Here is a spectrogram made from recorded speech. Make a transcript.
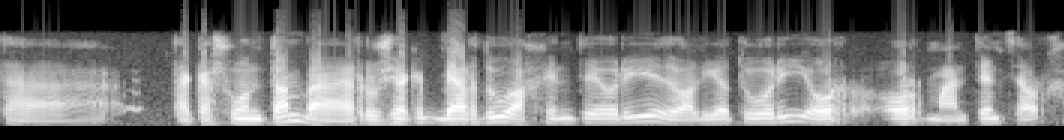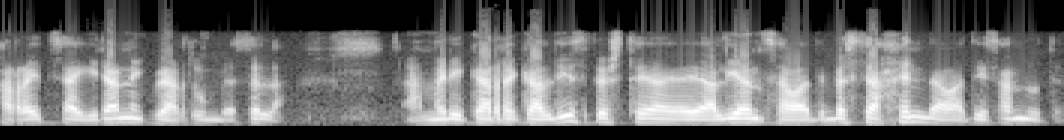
eta kasu hontan, ba, Errusiak behar du agente hori edo aliatu hori hor, hor mantentzea, hor jarraitza iranek behar duen bezala. Amerikarrek aldiz beste aliantza bat, beste agenda bat izan dute.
